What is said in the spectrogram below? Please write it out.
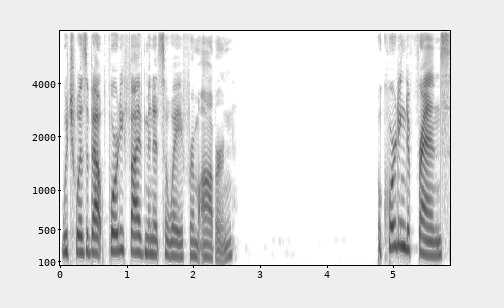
which was about 45 minutes away from Auburn. According to friends,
